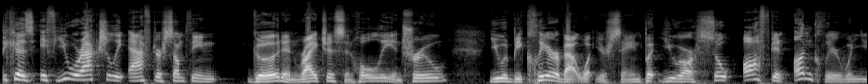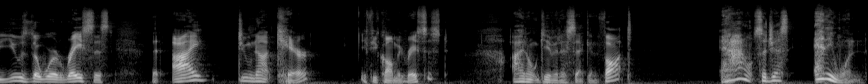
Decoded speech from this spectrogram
Because if you were actually after something good and righteous and holy and true, you would be clear about what you're saying, but you are so often unclear when you use the word racist that I do not care if you call me racist. I don't give it a second thought, and I don't suggest anyone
